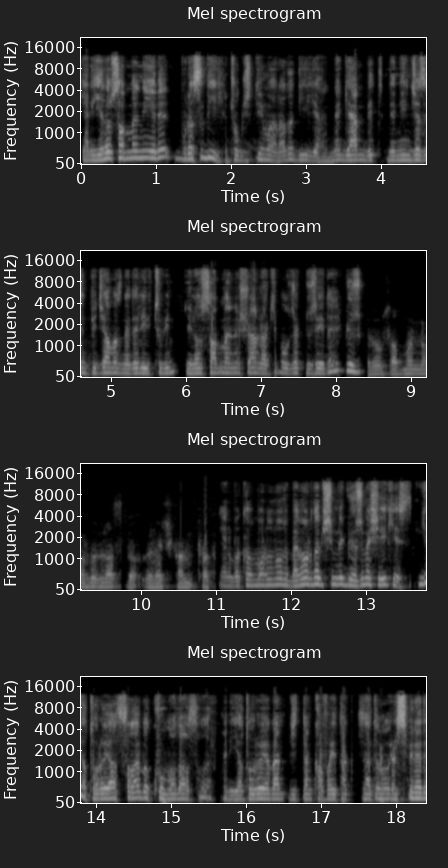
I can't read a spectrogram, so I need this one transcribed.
yani Yellow Submarine'in yeri burası değil. Çok ciddi manada değil yani. Ne Gambit, ne Ninja's'ın pijamas, ne de Live to Win. Yellow Submarine'e şu an rakip olacak düzeyde gözüküyor. Yellow Submarine orada biraz da öne çıkan takım. Yani bakalım orada ne olur. Ben orada bir şimdi gözüme şeyi kestim. Yatoro'ya atsalar da Kuma'da atsalar. Hani Yatoro'ya ben cidden kafayı tak. Zaten o ismine de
